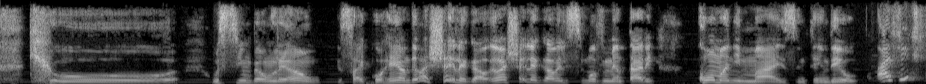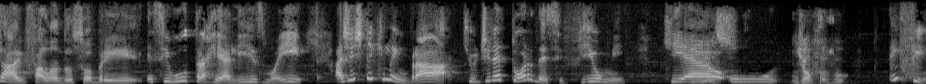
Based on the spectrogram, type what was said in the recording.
que o, o Simba é um leão e sai correndo. Eu achei legal. Eu achei legal eles se movimentarem como animais, entendeu? A gente tá falando sobre esse ultra realismo aí. A gente tem que lembrar que o diretor desse filme, que é Isso. o John Favreau. Enfim,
